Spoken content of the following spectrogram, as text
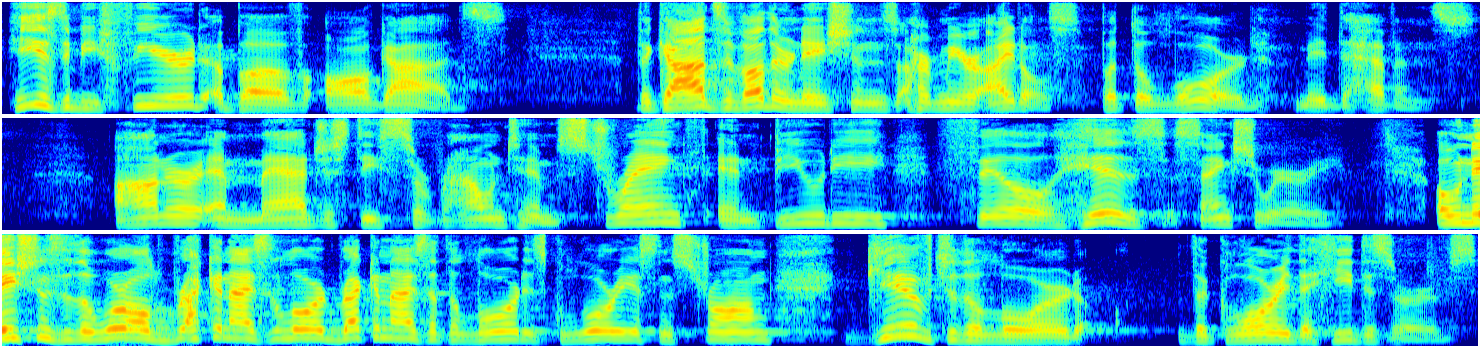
He is to be feared above all gods. The gods of other nations are mere idols, but the Lord made the heavens. Honor and majesty surround him, strength and beauty fill his sanctuary. O nations of the world, recognize the Lord, recognize that the Lord is glorious and strong. Give to the Lord the glory that he deserves.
